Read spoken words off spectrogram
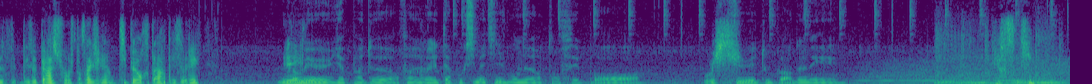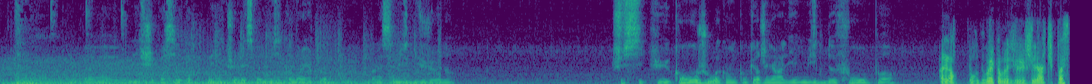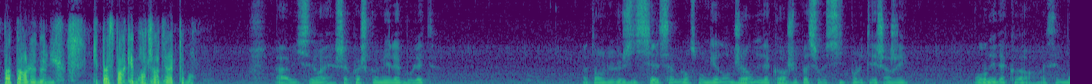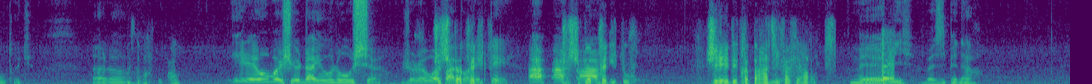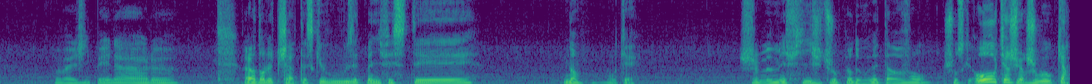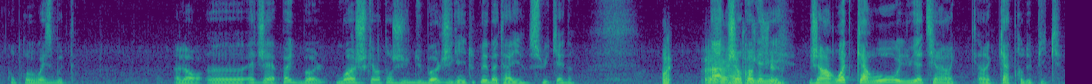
des, des opérations. Je pense que j'ai un petit peu en retard, désolé. Et- Non, mais il n'y a pas d'heure. Enfin, elle était approximative, mon heure. T'en fais pas. Oui, Tu es tout pardonné. merci. Euh, oui, je sais pas s'il est approprié que je laisse ma musique en arrière-plan. Voilà, c'est la musique du jeu, non Je sais plus. Quand on joue à Command Conquer en général, il y a une musique de fond ou pas? Alors, pour nous, comme en général, tu passes pas par le menu. Tu passes par Game Ranger directement. Ah oui, c'est vrai. À chaque fois, je commets la boulette. Attends, le logiciel, ça me lance mon Game Ranger. On est d'accord, je vais pas sur le site pour le télécharger. On est d'accord, ouais, c'est le bon truc. Alors, Ça marche pas. Il est où, monsieur Dayounous Je le vois Je suis pas, pas prêt du connecté. Ah, ah, Je suis ah. pas prêt du tout. J'ai des préparatifs à faire avant. mais oui, vas-y, peinard. Vas-y, peinard. Alors, dans le chat, est-ce que vous vous êtes manifesté? Non, ok. Je me méfie, j'ai toujours peur de vous mettre un vent. Chose que... Oh, tiens, je vais rejouer aux cartes contre Westboot. Alors, euh, Edge a pas eu de bol. Moi, jusqu'à maintenant, j'ai eu du bol. J'ai gagné toutes mes batailles ce week-end. Ah, Euh, j'ai attends, encore gagné. J'ai un roi de carreau et lui a tiré un, un 4 de pique.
